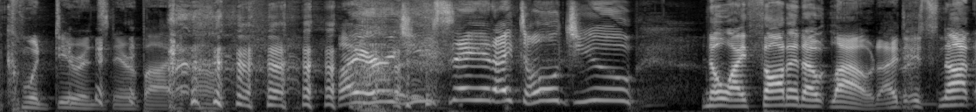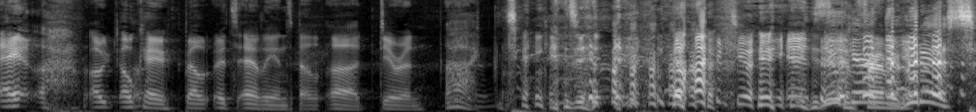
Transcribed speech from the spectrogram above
when Diren's nearby. Uh, I heard you say it. I told you. no, I thought it out loud. I, it's not a. oh, okay, Bel, it's aliens, Bel, uh, Diren. Ah, dang it. No, I'm doing it. He's Character, confirming. who dis?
